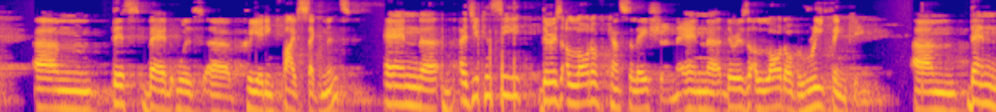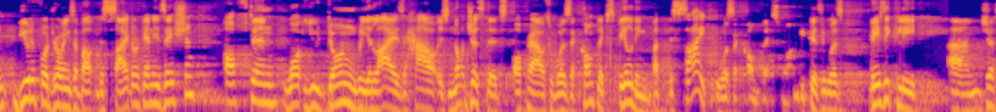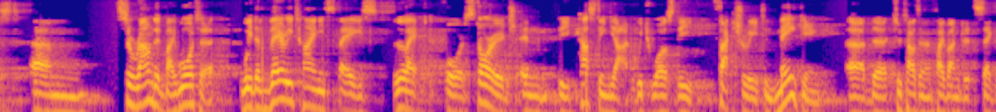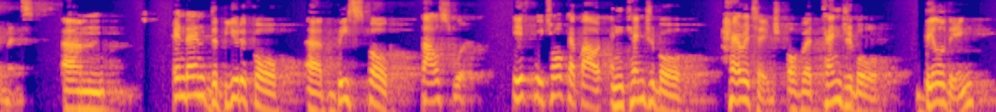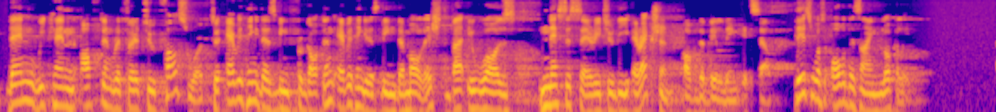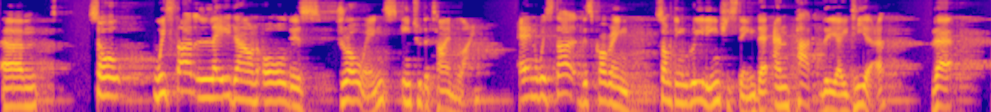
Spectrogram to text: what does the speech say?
Um, this bed was uh, creating five segments. And uh, as you can see, there is a lot of cancellation and uh, there is a lot of rethinking. Um, then beautiful drawings about the site organization. Often what you don't realize how is not just that Opera House was a complex building, but the site was a complex one because it was basically um, just um, surrounded by water with a very tiny space left for storage in the casting yard, which was the factory to making uh, the 2,500 segments. Um, and then the beautiful uh, bespoke false work. If we talk about intangible heritage of a tangible building, then we can often refer to false work, to everything that has been forgotten, everything that has been demolished, but it was necessary to the erection of the building itself. This was all designed locally. Um, so we start lay down all these drawings into the timeline. And we start discovering something really interesting that unpacked the idea that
